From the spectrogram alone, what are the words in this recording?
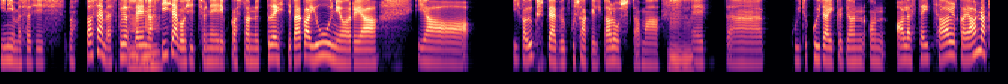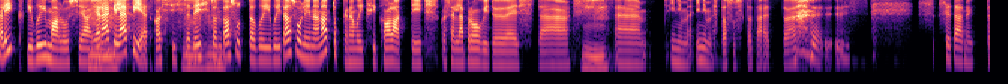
inimese siis noh, tasemest, kuidas ta mm -hmm. ennast ise positsioneerib, kas ta on nüüd tõesti väga juunior ja, ja igaüks peab ju kusagilt alustama mm, -hmm. et et äh, kui, kui ta ikkagi on, on alles täitsa algaja, anna talle ikkagi võimalus ja mm, -hmm. ja mhm. räägi läbi, et kas siis see test on mhm. tasuta või, või tasuline, natukene võiks ikka alati ka selle proovitöö eest mm -hmm. inim-, inimest tasustada, et seda nüüd,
